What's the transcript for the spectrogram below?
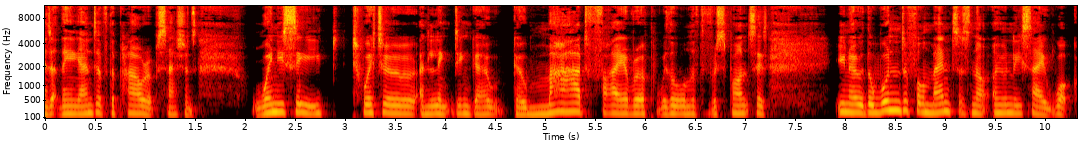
is at the end of the power up sessions, when you see Twitter and LinkedIn go, go mad fire up with all of the responses, you know, the wonderful mentors not only say what,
